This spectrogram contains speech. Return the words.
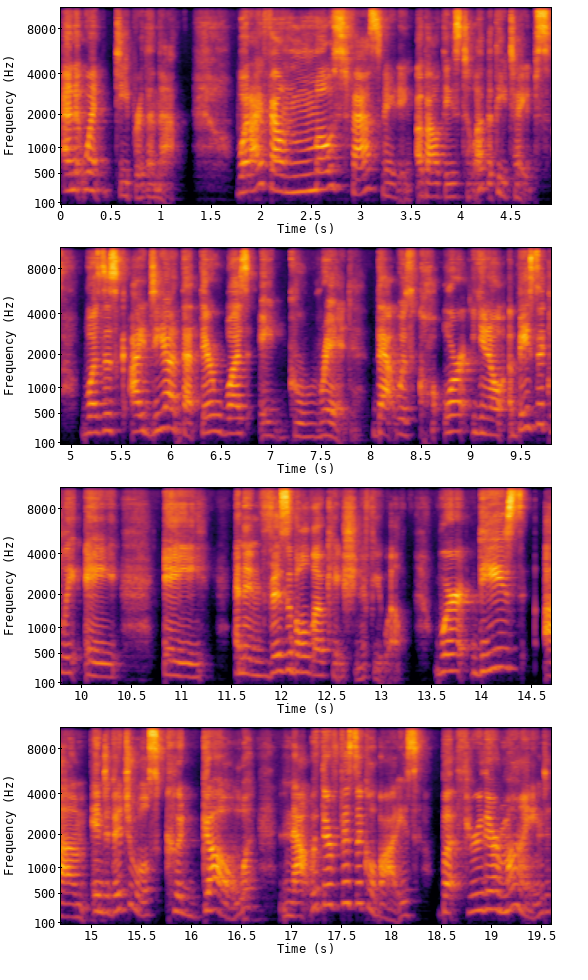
and it went deeper than that. What I found most fascinating about these telepathy tapes was this idea that there was a grid that was, or you know, basically a a an invisible location, if you will, where these um, individuals could go, not with their physical bodies, but through their mind,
